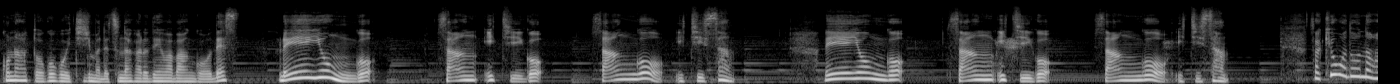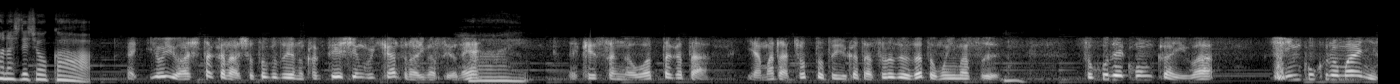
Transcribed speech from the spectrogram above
この後午後1時までつながる電話番号です。045-315-3513 045-315-3513さあ今日はどんなお話でしょうか？いよいよ明日から所得税の確定申告期間となりますよね。はい、決算が終わった方、いやまだちょっとという方はそれぞれだと思います。うん、そこで今回は申告の前に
